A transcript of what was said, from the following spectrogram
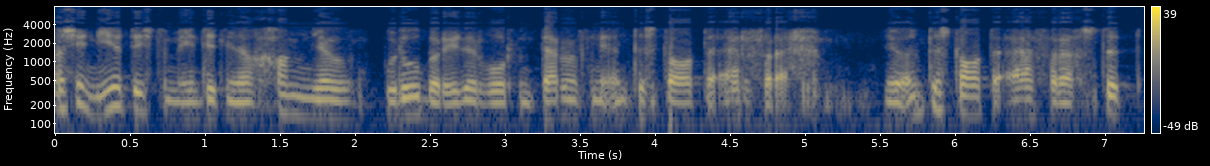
As jy nie 'n testament het nie, dan gaan jou boedel beredder word in terme van die intestate erfreg. Jou intestate erfreg sit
